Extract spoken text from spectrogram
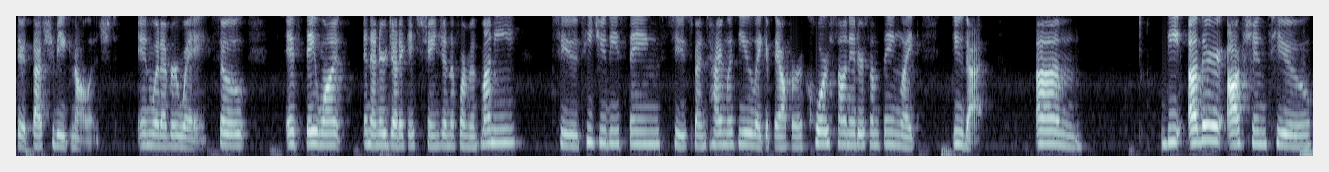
th- that should be acknowledged in whatever way. So if they want an energetic exchange in the form of money, to teach you these things, to spend time with you, like if they offer a course on it or something, like do that. Um the other option too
